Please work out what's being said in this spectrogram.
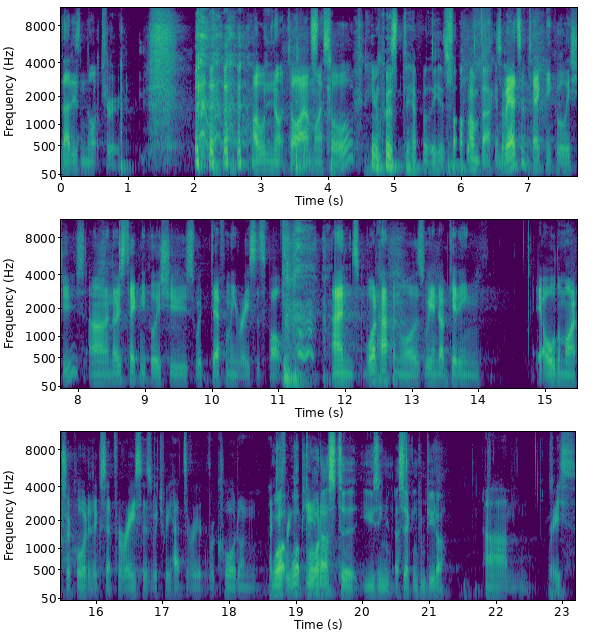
That is not true. I will not die on my sword. it was definitely his fault. I'm backing. So we had some technical issues, uh, and those technical issues were definitely Rhys's fault. and what happened was we ended up getting all the mics recorded except for Rhys's, which we had to re- record on a what different what computer. brought us to using a second computer? Um, Rhys.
